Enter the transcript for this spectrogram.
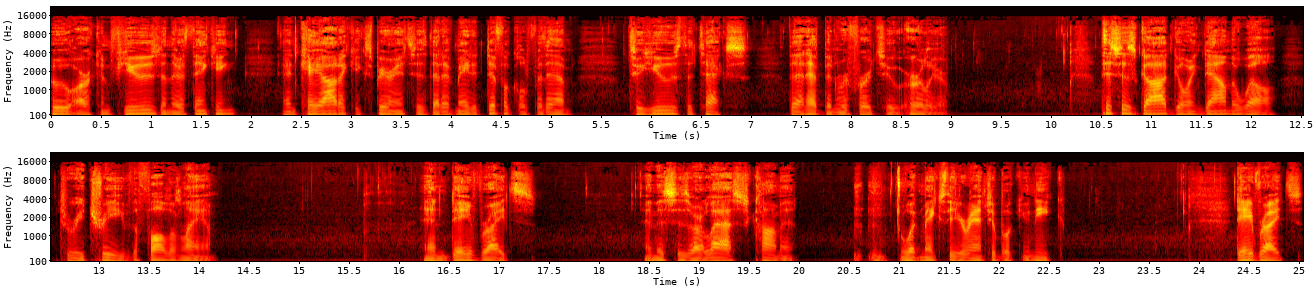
who are confused in their thinking and chaotic experiences that have made it difficult for them to use the texts that have been referred to earlier. This is God going down the well to retrieve the fallen lamb. And Dave writes, and this is our last comment what makes the Urantia book unique? Dave writes,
